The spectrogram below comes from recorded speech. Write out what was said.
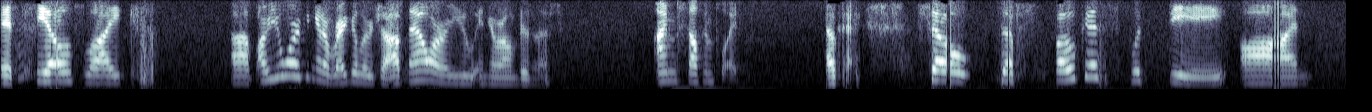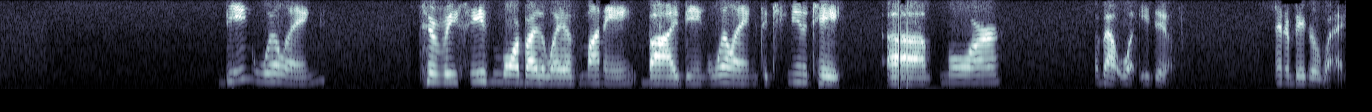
it feels like. Um, are you working at a regular job now, or are you in your own business? I'm self-employed. Okay, so the focus would be on being willing to receive more by the way of money by being willing to communicate uh, more about what you do. in a bigger way.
